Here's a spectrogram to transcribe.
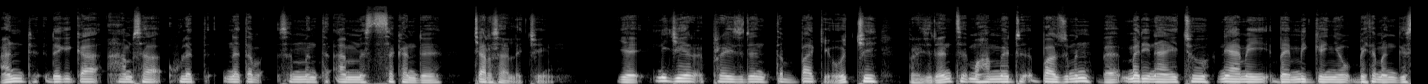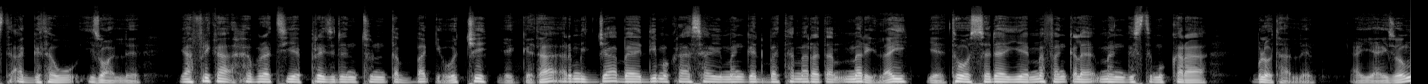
አንድ ደቂቃ 52 ነጥብ 85 ሰከንድ ጨርሳለች። የኒጀር ፕሬዚደንት ጠባቂዎች ፕሬዚደንት ሞሐመድ ባዙምን በመዲናይቱ ኒያሜይ በሚገኘው ቤተ መንግሥት አግተው ይዘዋል። የአፍሪካ ኅብረት የፕሬዚደንቱን ጠባቂዎች የእገታ እርምጃ በዲሞክራሲያዊ መንገድ በተመረጠ መሪ ላይ የተወሰደ የመፈንቅለ መንግሥት ሙከራ ብሎታል። አያይዞም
